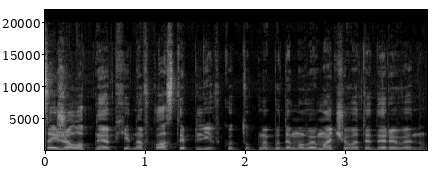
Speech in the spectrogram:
Цей жолоб необхідно вкласти плівку. Тут ми будемо вимачувати деревину.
